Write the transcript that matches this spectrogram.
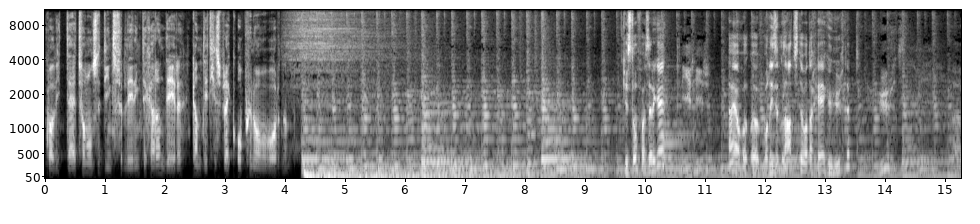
kwaliteit van onze dienstverlening te garanderen, kan dit gesprek opgenomen worden. Christophe, wat zeg jij? Hier, hier. Ah ja, wat, wat is het laatste wat jij gehuurd hebt? Gehuurd. Uh,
